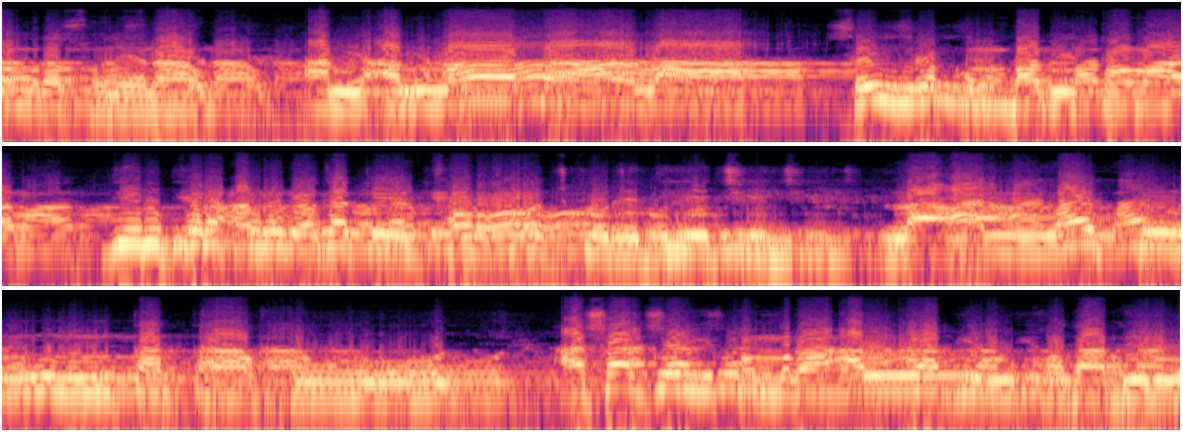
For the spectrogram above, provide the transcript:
তোমরা শুনে নাও। আমি আল্লাহ সেই রকম ভাবে তোমার দির উপর আমি রোজাকে ফরজ করে দিয়েছি। আশা করি তোমরা আল্লাহ বিরু, খোদা বিরু,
